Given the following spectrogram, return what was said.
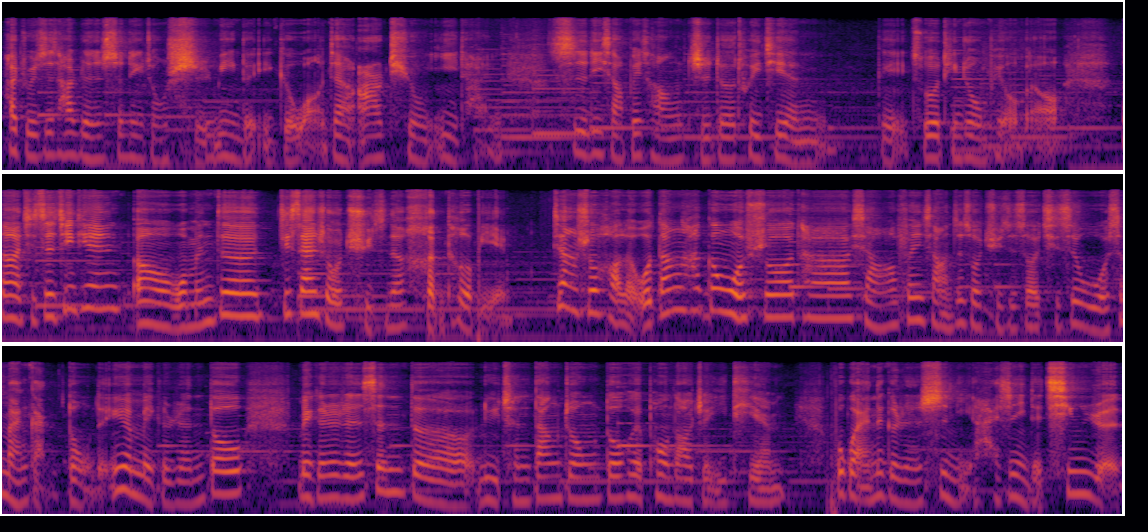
他觉得是他人生的一种使命的一个网站 Artune 艺坛，是立想非常值得推荐。给所有听众朋友们哦，那其实今天呃我们的第三首曲子呢很特别，这样说好了，我当他跟我说他想要分享这首曲子的时候，其实我是蛮感动的，因为每个人都每个人人生的旅程当中都会碰到这一天，不管那个人是你还是你的亲人，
